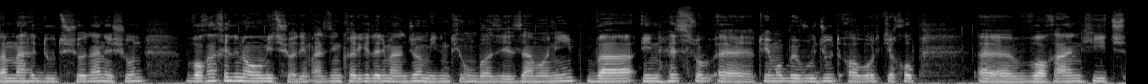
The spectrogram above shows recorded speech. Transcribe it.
و محدود شدنشون واقعا خیلی ناامید شدیم. از این کاری که داریم انجام میدیم توی اون بازی زمانی و این حس رو توی ما به وجود آورد که خب واقعا هیچ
